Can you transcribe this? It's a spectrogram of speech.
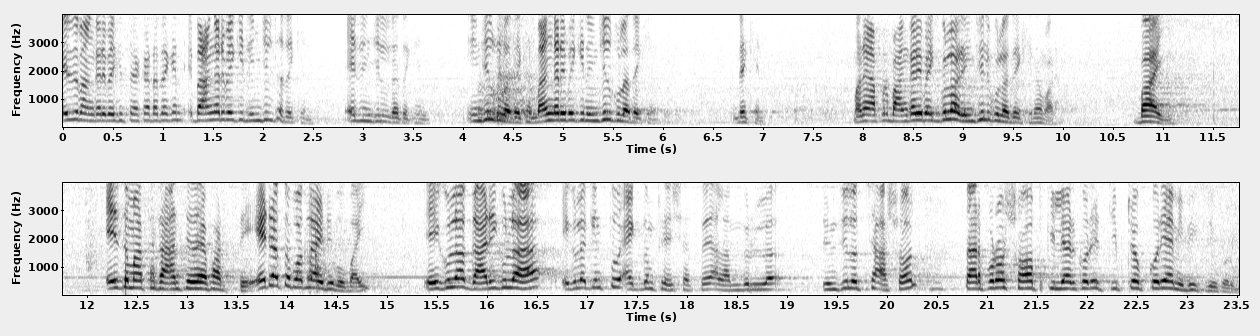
এই যে বাঙ্গারি বাইকের চাকাটা দেখেন, এই বাঙ্গারি বাইকের ইঞ্জিলটা দেখেন, এই যে ইঞ্জিলটা দেখেন, ইঞ্জিলগুলো দেখেন, বাঙ্গারি বাইকের ইঞ্জিলগুলো দেখেন দেখেন মানে আপনার বাঙ্গারি বাইকগুলো আর ইঞ্জিলগুলো দেখেন আমার, ভাই, এই যে মাথাটা আনতে দেয় ফাটছে, এটা তো বদলাই দেবো ভাই, এইগুলা গাড়িগুলা, এগুলা কিন্তু একদম ফ্রেশ আছে, আলহামদুলিল্লাহ, ইঞ্জিল হচ্ছে আসল, তারপরও সব ক্লিয়ার করে টিপটপ করে আমি বিক্রি করব।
